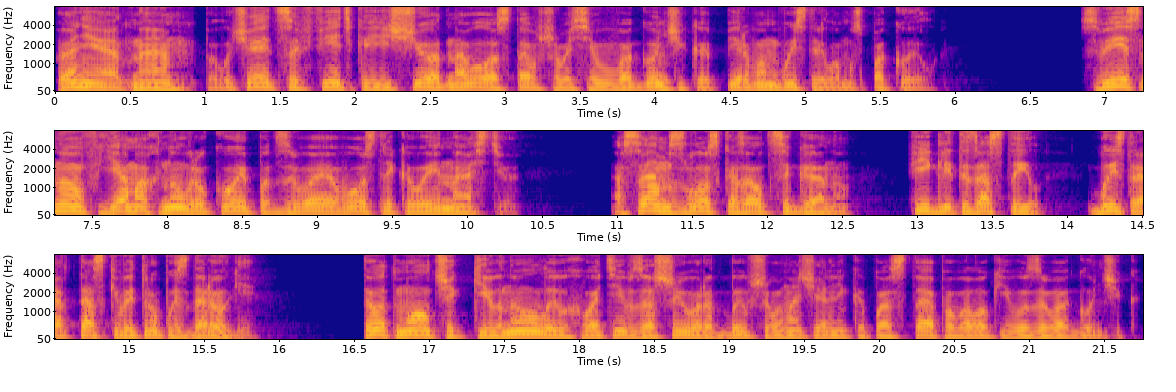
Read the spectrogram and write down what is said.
Понятно. Получается, Федька еще одного оставшегося в вагончика первым выстрелом успокоил. Свистнув, я махнул рукой, подзывая Вострикова и Настю. А сам зло сказал цыгану. «Фигли ты застыл! Быстро оттаскивай труп из дороги!» Тот молча кивнул и, ухватив за шиворот бывшего начальника поста, поволок его за вагончик.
